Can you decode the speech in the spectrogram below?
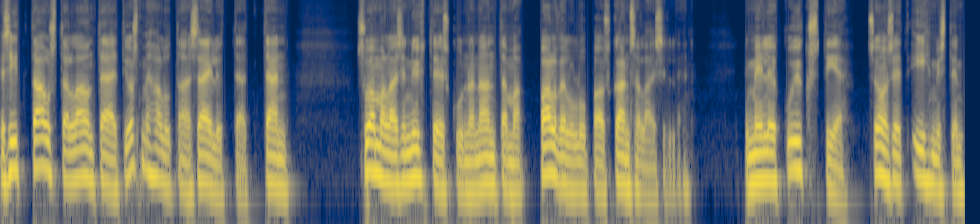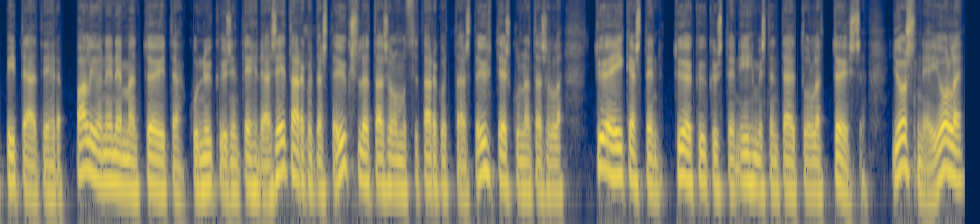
ja sitten taustalla on tämä, että jos me halutaan säilyttää tämän suomalaisen yhteiskunnan antama palvelulupaus kansalaisilleen, niin meillä ei ole kuin yksi tie. Se on se, että ihmisten pitää tehdä paljon enemmän töitä kuin nykyisin tehdään. Se ei tarkoita sitä yksilötasolla, mutta se tarkoittaa sitä yhteiskunnan tasolla. Työikäisten, työkykyisten ihmisten täytyy olla töissä. Jos ne ei ole,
